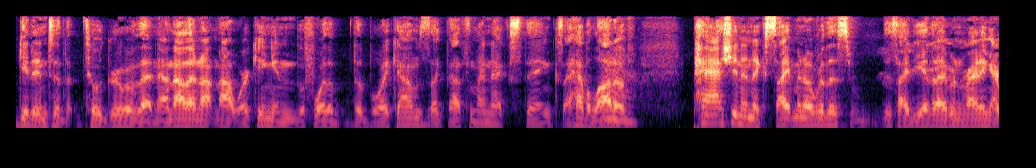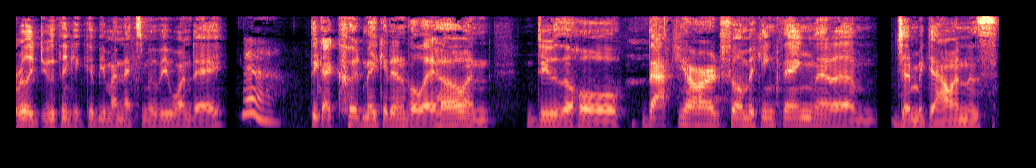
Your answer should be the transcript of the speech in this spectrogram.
get into the, to a groove of that now. Now that I'm not not working and before the the boy comes, like that's my next thing cuz I have a lot of passion and excitement over this this idea that I've been writing. I really do think it could be my next movie one day Yeah. I think I could make it in Vallejo and do the whole backyard filmmaking thing that um, Jen McGowan has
